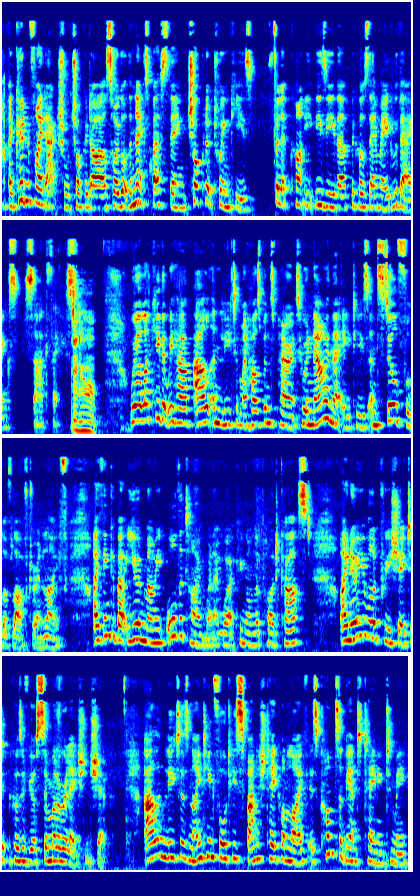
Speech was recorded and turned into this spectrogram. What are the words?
I couldn't find actual chocodiles, so I got the next best thing chocolate Twinkies. Philip can't eat these either because they're made with eggs. Sad face. Oh, We're lucky that we have Al and Lita, my husband's parents, who are now in their 80s and still full of laughter and life. I think about you and Mummy all the time when I'm working on the podcast. I know you will appreciate it because of your similar relationship. Al and Lita's 1940s Spanish take on life is constantly entertaining to me.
